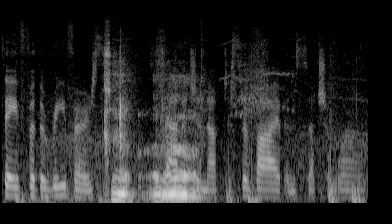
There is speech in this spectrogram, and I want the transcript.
save for the Reavers. ცა, Savage რა. enough to survive in such a world.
